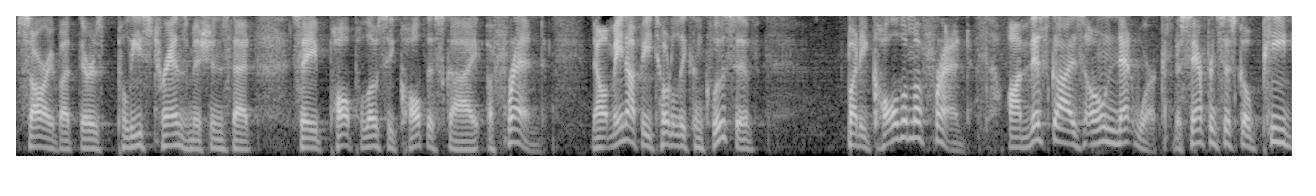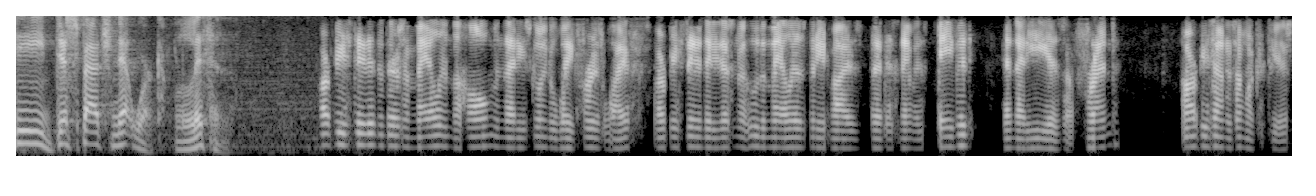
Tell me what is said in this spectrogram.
sorry, but there's police transmissions that say Paul Pelosi called this guy a friend. Now, it may not be totally conclusive, but he called him a friend on this guy's own network, the San Francisco PD Dispatch Network. Listen. RP stated that there's a male in the home and that he's going to wait for his wife. RP stated that he doesn't know who the male is, but he advised that his name is David and that he is a friend. RP sounded somewhat confused.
